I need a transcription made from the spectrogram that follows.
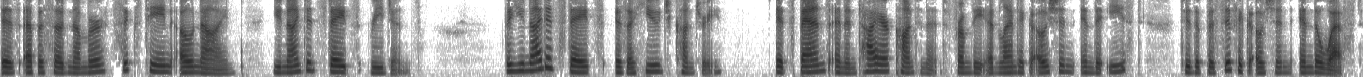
is episode number 1609 United States Regions. The United States is a huge country. It spans an entire continent from the Atlantic Ocean in the east to the Pacific Ocean in the west.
